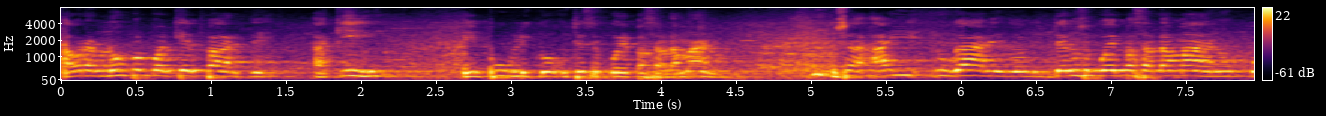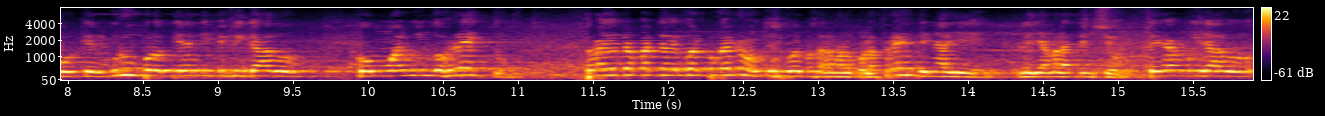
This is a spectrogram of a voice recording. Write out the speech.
ahora no por cualquier parte, aquí en público usted se puede pasar la mano. O sea, hay lugares donde usted no se puede pasar la mano porque el grupo lo tiene tipificado como algo incorrecto. Pero hay otra parte del cuerpo que no, usted se puede pasar la mano por la frente y nadie le llama la atención. Tenga cuidado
